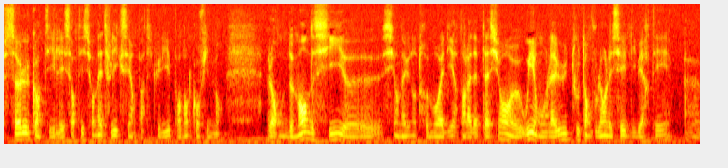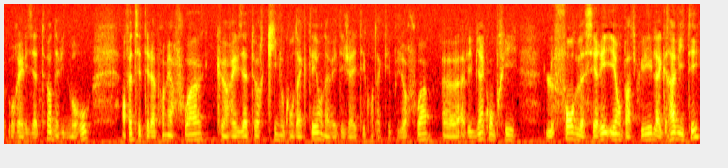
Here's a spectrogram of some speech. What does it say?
seul quand il est sorti sur Netflix et en particulier pendant le confinement. Alors on me demande si, euh, si on a eu notre mot à dire dans l'adaptation. Euh, oui, on l'a eu tout en voulant laisser une liberté euh, au réalisateur, David Moreau. En fait, c'était la première fois qu'un réalisateur qui nous contactait, on avait déjà été contacté plusieurs fois, avait bien compris le fond de la série et en particulier la gravité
